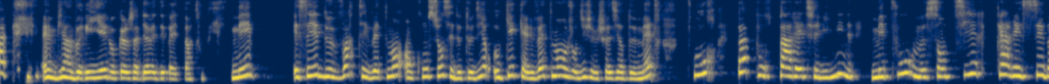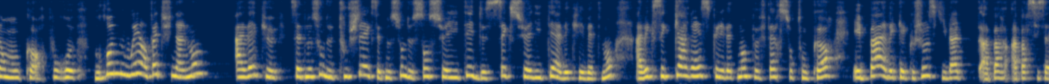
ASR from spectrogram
aime bien briller, donc euh, j'aime bien mettre des paillettes partout. Mais essayer de voir tes vêtements en conscience et de te dire, OK, quels vêtements aujourd'hui je vais choisir de mettre pour, pas pour paraître féminine, mais pour me sentir caressée dans mon corps, pour euh, renouer en fait finalement avec euh, cette notion de toucher, avec cette notion de sensualité, de sexualité avec les vêtements, avec ces caresses que les vêtements peuvent faire sur ton corps et pas avec quelque chose qui va, à part, à part si ça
